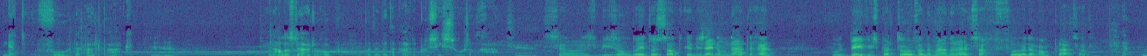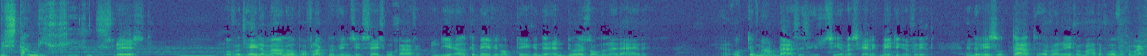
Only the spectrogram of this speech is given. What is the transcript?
net voor de uitbraak. En alles duidt erop dat het met de aarde precies zo zal gaan. Ja, het zou eens bijzonder interessant kunnen zijn om na te gaan hoe het bevingspatroon van de maan eruit zag voor de ramp plaats had. Bestaan die gegevens? Beslist. Over het hele maanoppervlak bevinden zich seismografen die elke beving optekenden en doorzonden naar de aarde. Ook de maanbasis heeft zeer waarschijnlijk metingen verricht en de resultaten ervan regelmatig overgemaakt.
